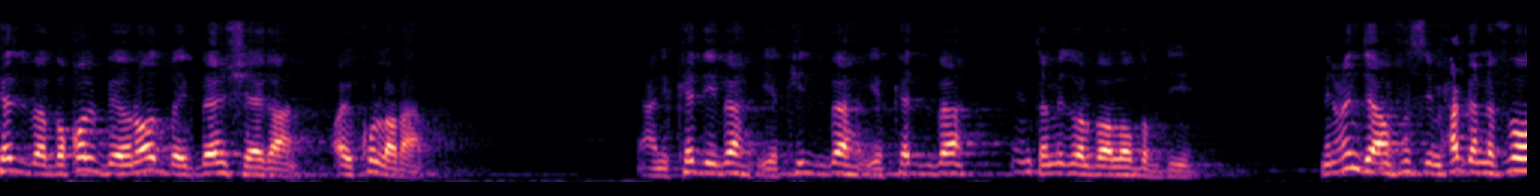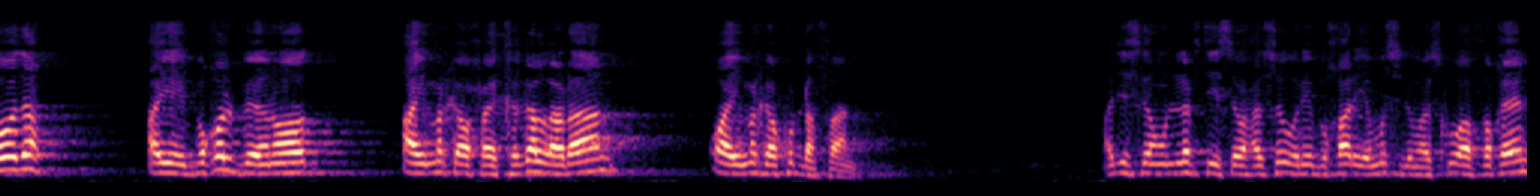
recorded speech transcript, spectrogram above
kadba boqol beenood bay been sheegaan oo ay ku ladhaan yacni kadiba iyo kidba iyo kadba inta mid walba loo dabdiyey min cindi anfusihim xagga nafahooda ayay boqol beenood ay marka waxay kaga ladhaan oo ay markaa ku dhafaan. Xadiiskan laftiisa waxaa soo wariyey bukhaari iyo muslim waa isku waafaqeen.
